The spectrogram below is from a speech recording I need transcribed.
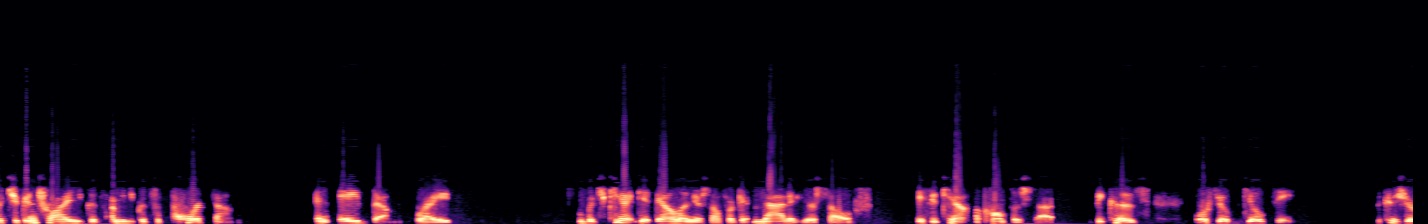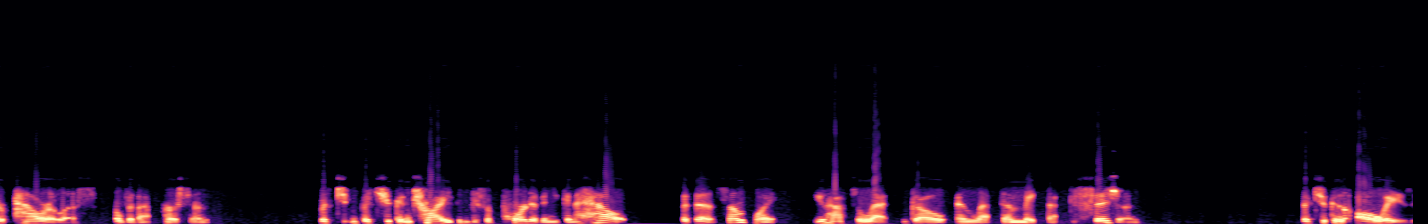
but you can try and you could, I mean, you could support them and aid them, right? But you can't get down on yourself or get mad at yourself if you can't accomplish that because, or feel guilty because you're powerless over that person. But, but you can try, you can be supportive and you can help. But then at some point, you have to let go and let them make that decision. But you can always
